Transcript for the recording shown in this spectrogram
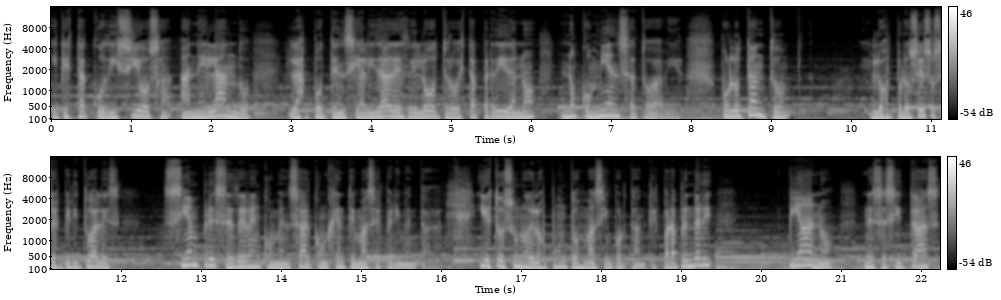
y que está codiciosa, anhelando las potencialidades del otro, está perdida, no, no comienza todavía. Por lo tanto, los procesos espirituales siempre se deben comenzar con gente más experimentada. Y esto es uno de los puntos más importantes. Para aprender piano necesitas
